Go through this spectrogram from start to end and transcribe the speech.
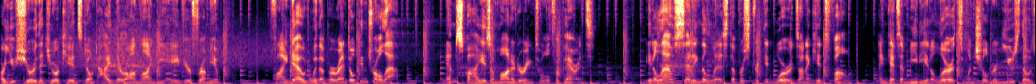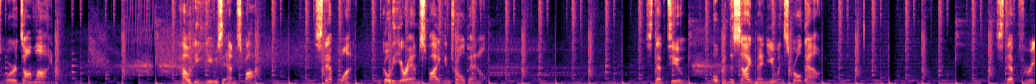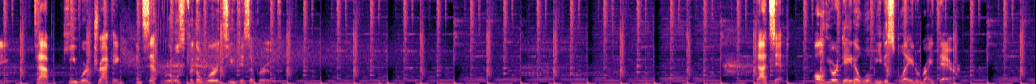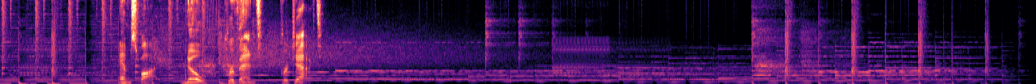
Are you sure that your kids don't hide their online behavior from you? Find out with a parental control app. MSpy is a monitoring tool for parents. It allows setting the list of restricted words on a kid's phone and gets immediate alerts when children use those words online. How to use MSpy Step 1. Go to your MSpy control panel. Step 2. Open the side menu and scroll down. Step 3. Tap Keyword Tracking and set rules for the words you disapprove. That's it. All your data will be displayed right there. MSpy. Know, prevent, protect.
